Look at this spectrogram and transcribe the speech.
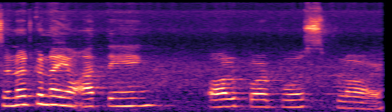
Sunod ko na yung ating all-purpose flour.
